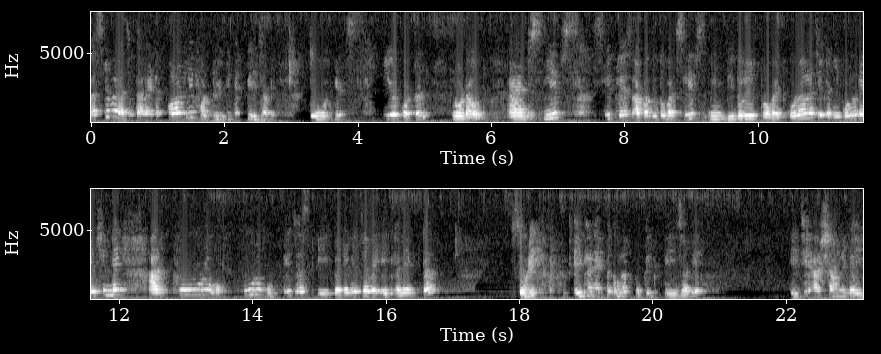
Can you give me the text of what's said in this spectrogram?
কাস্টমার আছে তারা এটা অনলি ফোর টোয়েন্টিতে পেয়ে যাবে তো it's pure cotton no doubt and sleeves sleeveless আপাতত বাট স্লিপস ভিতরে প্রোভাইড করা আছে এটা নিয়ে কোনো টেনশন নেই আর পুরো পুরো কুর্তি জাস্ট এই প্যাটার্নের যাবে এখানে একটা সরি এইখানে একটা তোমরা পকেট পেয়ে যাবে যে আর সামনেটা এই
